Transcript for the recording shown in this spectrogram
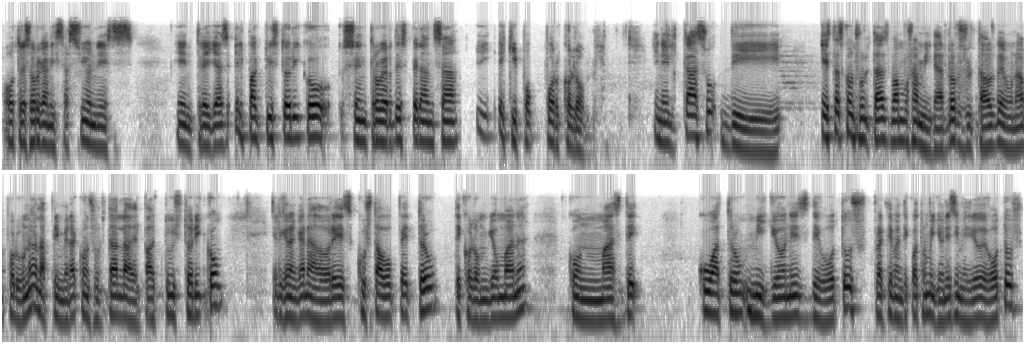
o tres organizaciones, entre ellas el Pacto Histórico, Centro Verde Esperanza y Equipo por Colombia. En el caso de estas consultas vamos a mirar los resultados de una por una. La primera consulta, la del pacto histórico. El gran ganador es Gustavo Petro de Colombia Humana con más de 4 millones de votos, prácticamente 4 millones y medio de votos.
